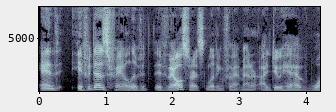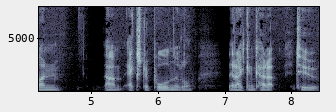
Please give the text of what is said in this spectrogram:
And if it does fail, if it, if they all start splitting for that matter, I do have one um, extra pool noodle that I can cut up to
